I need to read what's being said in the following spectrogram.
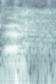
All right.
